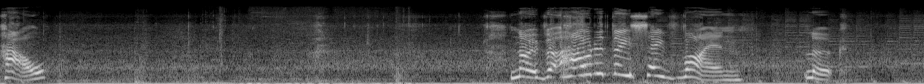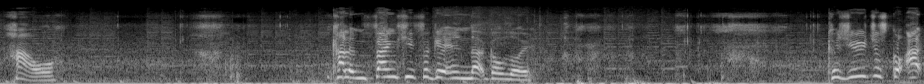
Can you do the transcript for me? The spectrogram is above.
How? No, but how did they save mine? Look. How? Callum, thank you for getting that goal though. Cause you just got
